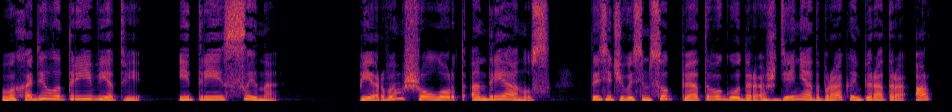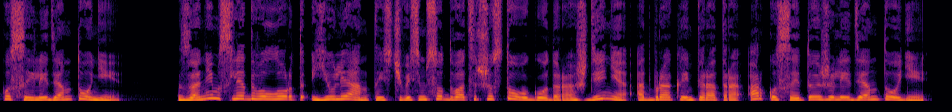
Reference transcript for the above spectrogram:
выходило три ветви и три сына. Первым шел лорд Андрианус, 1805 года рождения от брака императора Аркуса и леди Антонии. За ним следовал лорд Юлиан 1826 года рождения от брака императора Аркуса и той же леди Антонии,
